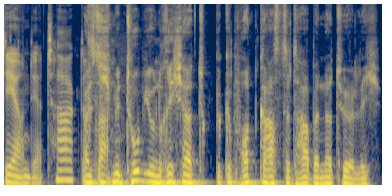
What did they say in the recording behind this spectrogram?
der und der Tag. Als ich mit Tobi und Richard gepodcastet habe, natürlich.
